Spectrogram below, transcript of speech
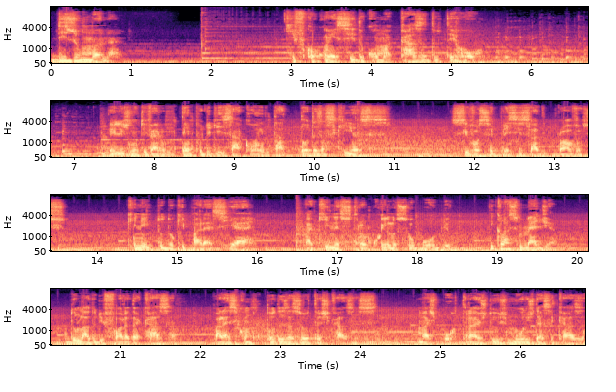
desumana, que ficou conhecido como a Casa do Terror. Eles não tiveram tempo de desacorrentar todas as crianças. Se você precisar de provas, que nem tudo o que parece é, aqui nesse tranquilo subúrbio de classe média, do lado de fora da casa, parece como todas as outras casas. Mas por trás dos muros dessa casa,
